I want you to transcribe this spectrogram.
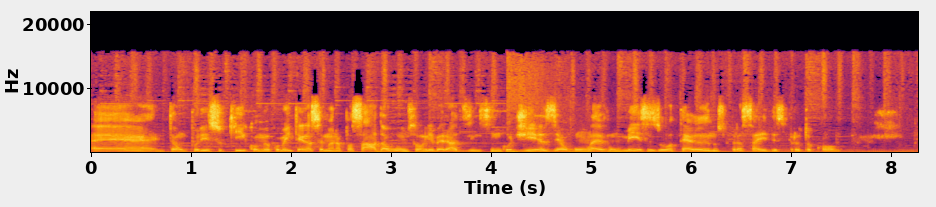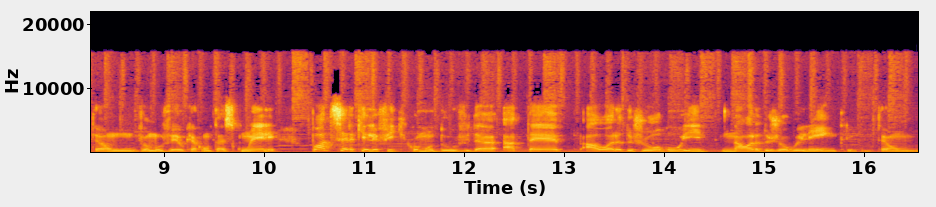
É, então, por isso que, como eu comentei na semana passada, alguns são liberados em cinco dias e alguns levam meses ou até anos para sair desse protocolo. Então, vamos ver o que acontece com ele. Pode ser que ele fique como dúvida até a hora do jogo e na hora do jogo ele entre. Então,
